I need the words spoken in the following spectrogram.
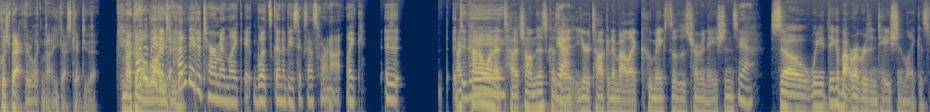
pushed back. They were like, "Nah, you guys can't do that. I'm not How going do to they allow you to do how that." do they determine like it, what's going to be successful or not? Like, is it? I do kind of want to touch on this because Yeah. you're talking about like who makes those determinations. Yeah. So when you think about representation, like it's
